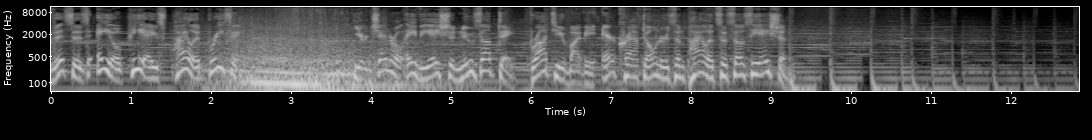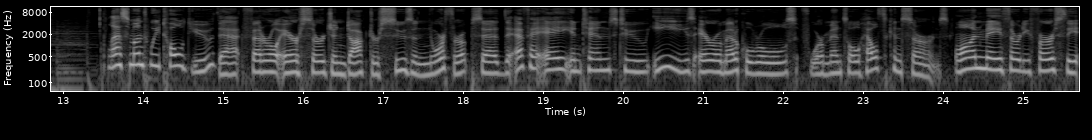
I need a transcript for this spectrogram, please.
This is AOPA's pilot briefing. Your general aviation news update brought to you by the Aircraft Owners and Pilots Association. Last month, we told you that Federal Air Surgeon Dr. Susan Northrup said the FAA intends to ease aeromedical rules for mental health concerns. On May 31st, the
